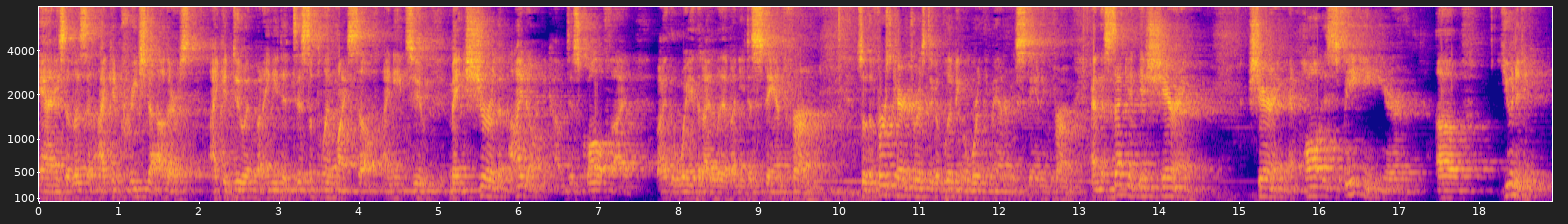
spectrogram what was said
And he said, Listen, I can preach to others. I can do it, but I need to discipline myself. I need to make sure that I don't become disqualified by the way that I live. I need to stand firm. So the first characteristic of living a worthy manner is standing firm. And the second is sharing. Sharing. And Paul is speaking here of unity.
